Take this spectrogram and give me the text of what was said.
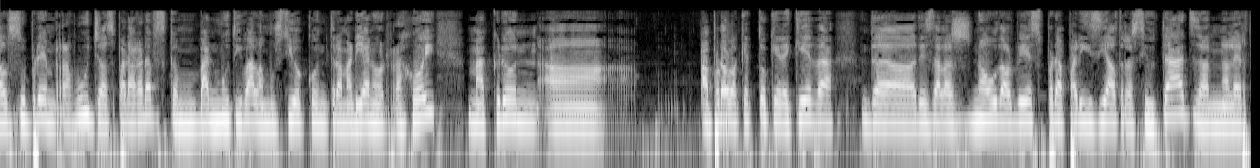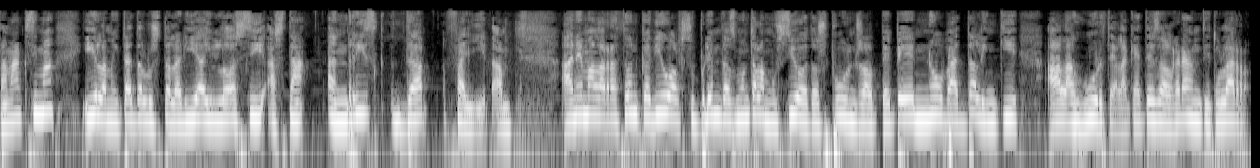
El Suprem rebutja els paràgrafs que van motivar la moció contra Mariano Rajoy. Macron uh, aprova aquest toque de queda de, des de les 9 del vespre a París i altres ciutats en alerta màxima i la meitat de l'hostaleria i l'oci està en risc de fallida. Anem a la raó que diu el Suprem desmunta la moció, dos punts, el PP no va delinquir a la Gürtel. Aquest és el gran titular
